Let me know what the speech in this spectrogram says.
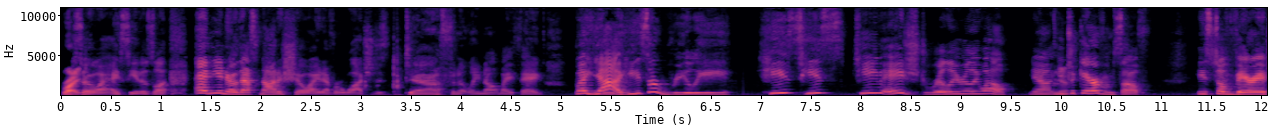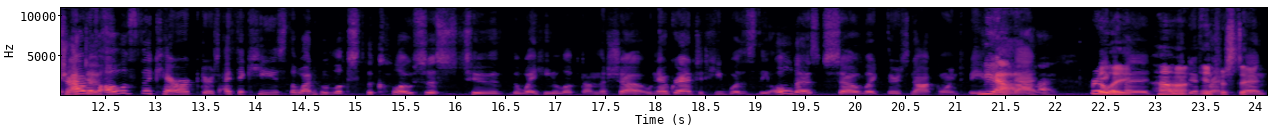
Right. So I, I see those a lot. And you know, that's not a show I'd ever watch. It is definitely not my thing. But yeah, Mm-hmm. he's a really He's he's he aged really really well. Yeah, he Yeah. took care of himself. He's still very attractive. Out of all of the characters, I think he's the one who looks the closest to the way he looked on the show. Now, granted, he was the oldest, so like, there's not going to be like, Yeah. that. Right. Really? of a- a huh. difference, Interesting.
